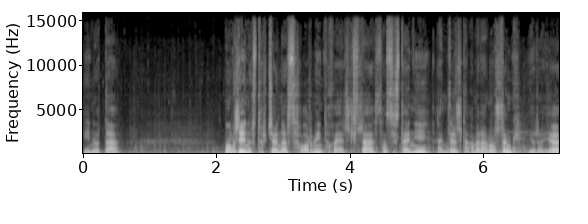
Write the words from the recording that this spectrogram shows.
Энэ удаа Монголын нурт тавчаанаас урмын тухай ярилцлаа. Сонсогч таны амьдралд амар амгаланг өрөөё.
